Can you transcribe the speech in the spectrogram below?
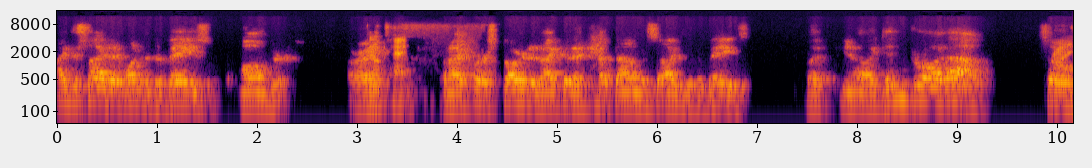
I decided I wanted the vase longer, all right? Okay, When I first started, I could have cut down the size of the vase, but, you know, I didn't draw it out. So Right.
